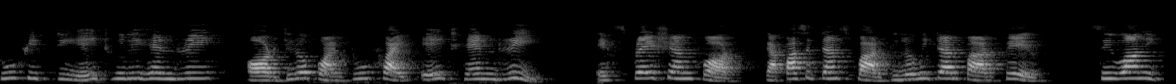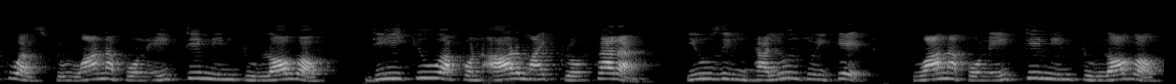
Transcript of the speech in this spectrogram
258 millihenry or 0.258 Henry. Expression for capacitance per kilometer per phase C1 equals to 1 upon 18 into log of Deq upon R microfarad. Using values we get 1 upon 18 into log of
